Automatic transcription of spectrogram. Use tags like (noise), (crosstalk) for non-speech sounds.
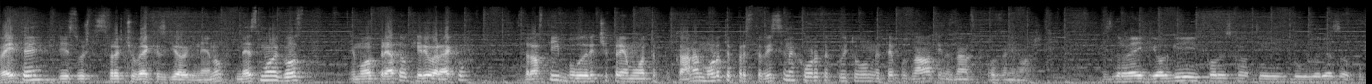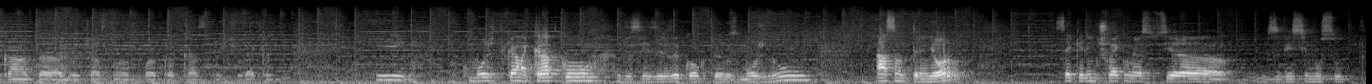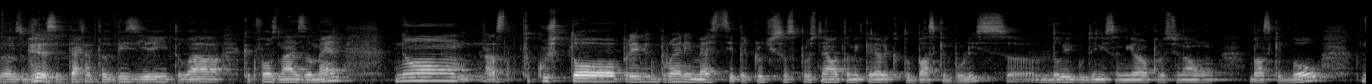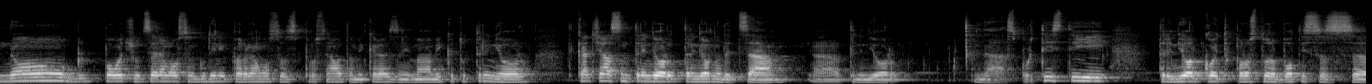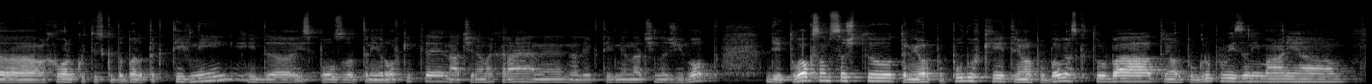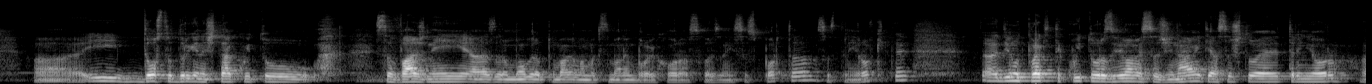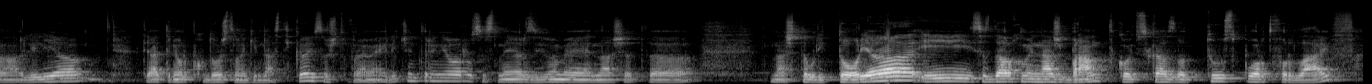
Здравейте, вие слушате Свръх човека с Георги Ненов. Днес моят гост е моят приятел Кирил Райков. Здрасти и благодаря, че приема моята покана. Моля те, представи се на хората, които не те познават и не знаят какво занимаваш. Здравей, Георги! Първо искам да ти благодаря за поканата да участвам в твоя подкаст Свръх човека. И ако може така накратко да се изразя колкото е възможно, аз съм треньор. Всеки един човек ме асоциира в зависимост от, разбира се, тяхната визия и това какво знае за мен. Но аз току-що преди броени месеци приключих с професионалната ми кариера като баскетболист. Дълги години съм играл професионално баскетбол, но повече от 7-8 години паралелно с професионалната ми кариера занимавам и като треньор. Така че аз съм треньор, треньор на деца, треньор на спортисти, треньор, който просто работи с а, хора, които искат да бъдат активни и да използват тренировките, начина на хранене, нали, активния начин на живот. Диетолог съм също, треньор по пудовки, треньор по българска турба, треньор по групови занимания а, и доста други неща, които (laughs) са важни, а, за да мога да помага на максимален брой хора, свързани с спорта, с тренировките. Един от проектите, които развиваме с жена ми, тя също е треньор, Лилия. Тя е треньор по художествена гимнастика и също време е личен треньор. С нея развиваме нашата, нашата аудитория и създадохме наш бранд, който се казва Two Sport for Life.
